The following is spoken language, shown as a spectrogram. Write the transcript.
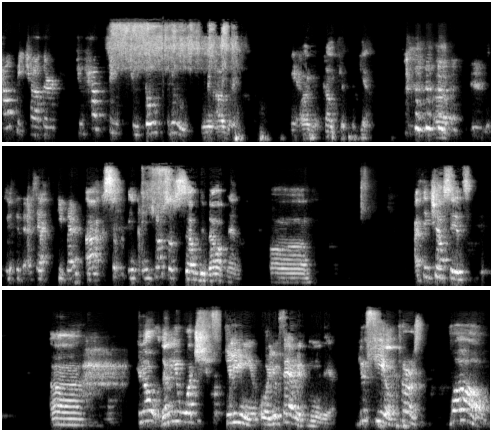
help each other to help things to go through. I mean, arguing. Yeah. Arguing, conflict again. Uh, uh, so in, in terms of self-development, um, I think Chelsea, it's uh, you know, then you watch TV or your favorite movie, you feel first, wow,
